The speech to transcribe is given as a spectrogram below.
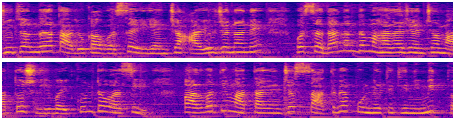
जुचंद्र तालुका वसई यांच्या आयोजनाने व सदानंद महाराज यांच्या मातोश्री वैकुंठवासी पार्वती माता यांच्या सातव्या पुण्यतिथीनिमित्त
